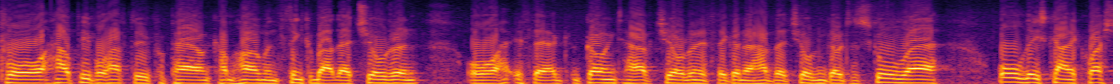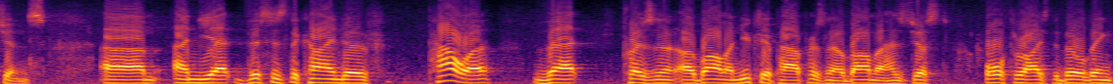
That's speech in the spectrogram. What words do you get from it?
for how people have to prepare and come home and think about their children, or if they're going to have children, if they're going to have their children go to school there, all these kind of questions. Um, and yet this is the kind of power that President Obama, nuclear power, President Obama has just authorized the building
